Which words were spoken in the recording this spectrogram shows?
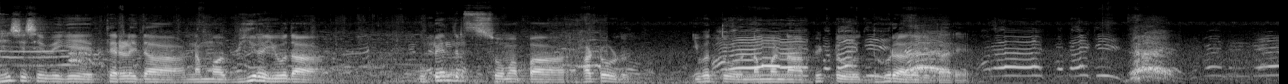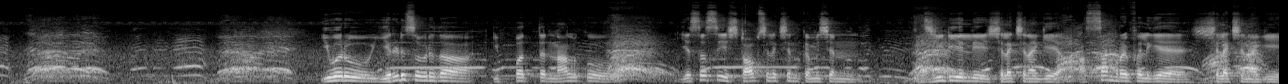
ದೇಶ ಸೇವೆಗೆ ತೆರಳಿದ ನಮ್ಮ ವೀರ ಯೋಧ ಉಪೇಂದ್ರ ಸೋಮಪ್ಪ ರಾಠೋಡ್ ಇವತ್ತು ನಮ್ಮನ್ನ ಬಿಟ್ಟು ದೂರ ಆಗಲಿದ್ದಾರೆ. ಇವರು ಎರಡು ಸಾವಿರದ ಇಪ್ಪತ್ತ ನಾಲ್ಕು S S C staff selection commission G ಡಿಯಲ್ಲಿ ಸೆಲೆಕ್ಷನ್ ಆಗಿ ಅಸ್ಸಾಂ ರೈಫಲ್ಗೆ ಸೆಲೆಕ್ಷನ್ ಆಗಿ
